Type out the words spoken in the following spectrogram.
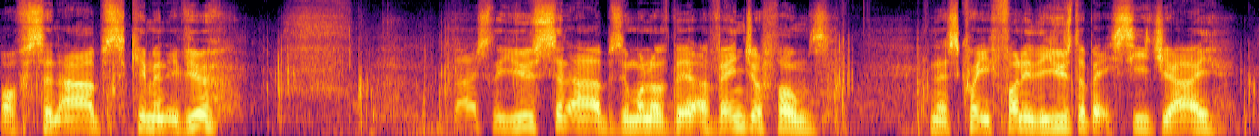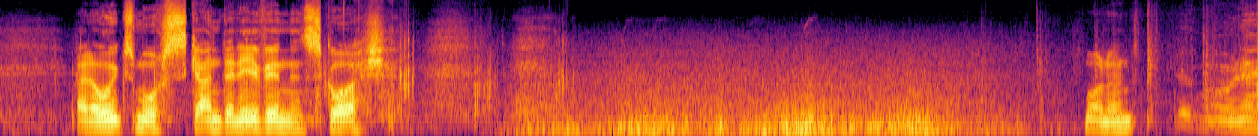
of St Abbs came into view. They actually used St Abbs in one of the Avenger films and it's quite funny they used a bit of CGI and it looks more Scandinavian than Scottish. Morning. Good morning.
